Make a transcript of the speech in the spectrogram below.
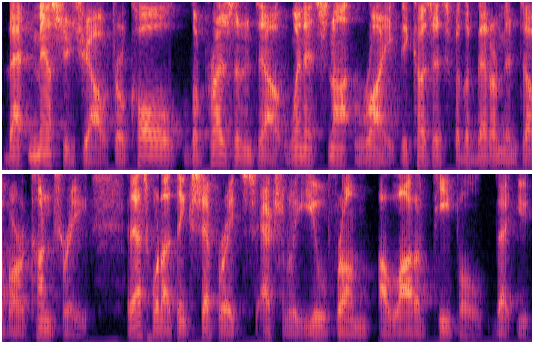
that message out, or call the president out when it's not right, because it's for the betterment of our country." That's what I think separates actually you from a lot of people that you.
